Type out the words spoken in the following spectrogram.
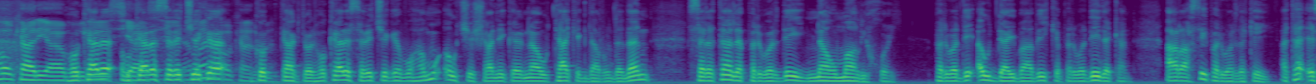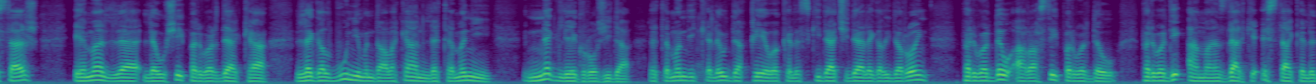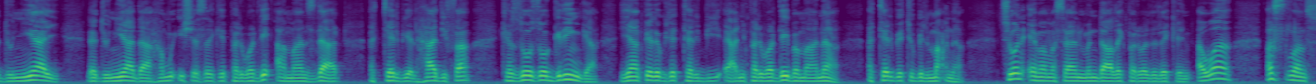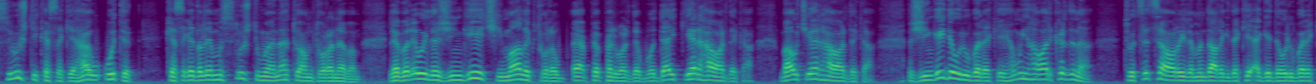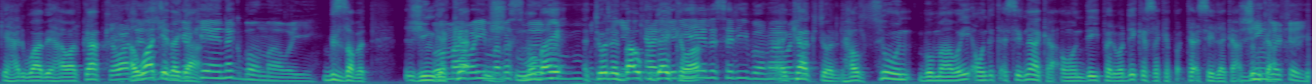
هۆکاری هۆکارە سەرچێکە کاکتۆر هۆکارە سەرچێکە بۆ هەموو ئەو کێشانێکە ناو تاکێکدا ڕوودەدەن سەرەتا لە پەروەەردەی ناوماڵی خۆی پەروەردەی ئەو دای بابەی کە پەروەردەی دەکەن ئاراستەی پەروەردەکەی ئەتا ئێستاش ئێمە لە لە وشەی پەروەردە کە لەگەڵ بوونی منداڵەکان لە تەمەنی نەک لە یەک ڕۆژیدا لە تەمەندی کە لەو دەقەیەوە کە لە سکی داچیدا لەگەڵی دەڕۆین پەروەردە و ئاراستەی پەروەردە و پەروەردەی ئامانجدار کە ئێستاکە لە دنیای لە دنیادا هەموو ئیش لەسەرەکەی پەروەردەی ئامانجدار التربیە الهادفە کە زۆ زۆ گرینگە یان پێ دەگوترێت تربی یانی پەروەردەی بە مانا التربیە بالمعنی چۆن ئێمە مەسەن منداڵێک پەروەدە دەکەین ئەوە ئەسڵەن سروشتی کەسەکە ها وتت کەسەکە دەڵێ من سروشتمە ناتوانم توڕە نەبم لەبەرەوەی لە ژینگەیەکی ماڵێک توڕە پەروەەردە بووە دایک یار هاوار دەکا باوکی هەر هاوار دەکا ژینگەی دەوروبەرەکەی هەمووی هاوارکردە تۆ چ چاوەڕی لە منداڵێک دەکەی ئەگە دەوروبەرەکەی هەروابێ هاوارکە ئەواتێ دەگا نەک بۆ ماوەی بزەبت ژینگەکە مۆبای تۆ لە باوک دایکەوە کاکتۆر هەڵچوون بۆ ماوەی ئەوەندە تەسیر ناکە ئەوەندەی پەروەردەی کەسەکە تەسیر دەکات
